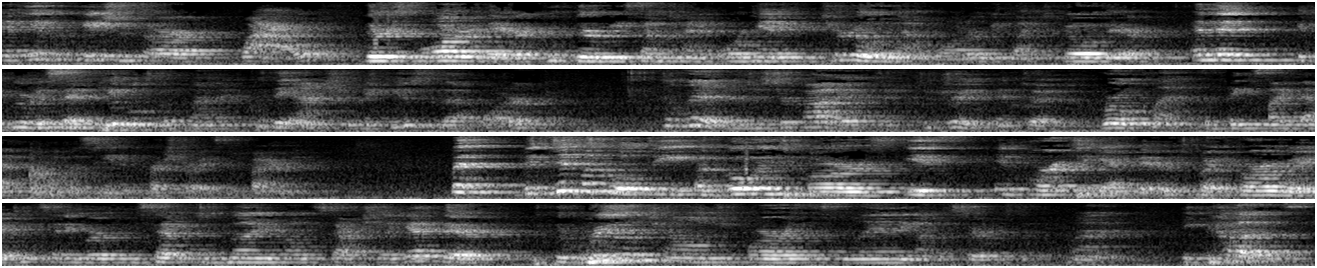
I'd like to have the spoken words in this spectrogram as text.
and the implications are, wow, there's water there. Could there be some kind of organic material in that water? We'd like to go there. And then if we were to send people to the planet, could they actually make use of that water to live and to survive, to, to drink, and to grow plants and things like that a in a pressurized environment? But the difficulty of going to Mars is in part to get there. It's quite far away. It takes anywhere from seven to nine months to actually get there. But the real challenge of Mars is landing on the surface of the planet because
